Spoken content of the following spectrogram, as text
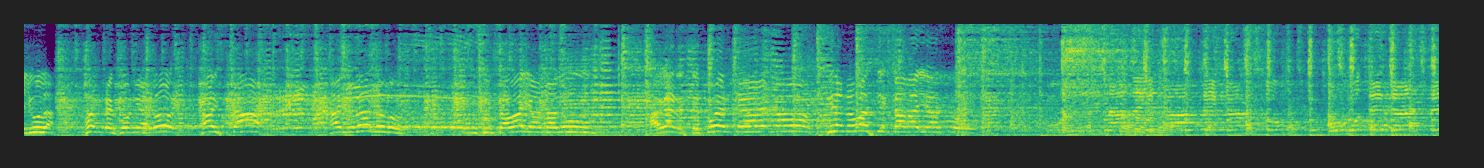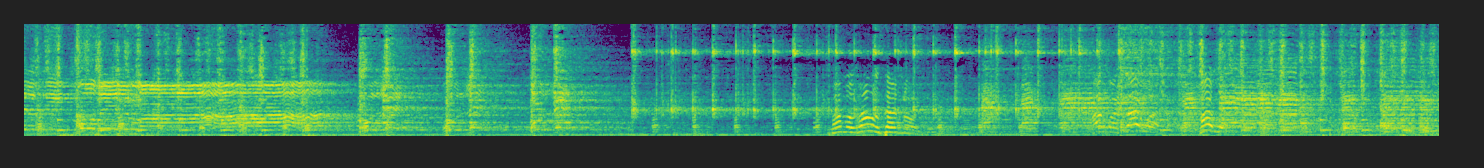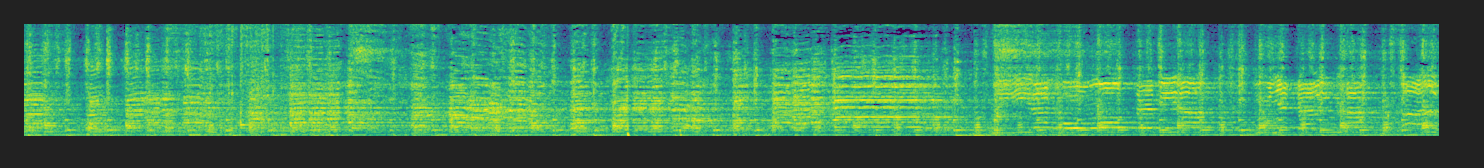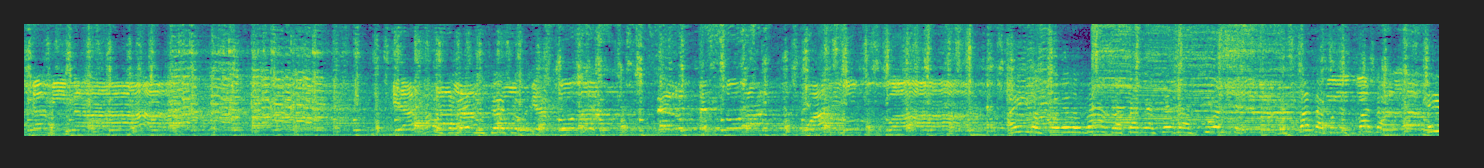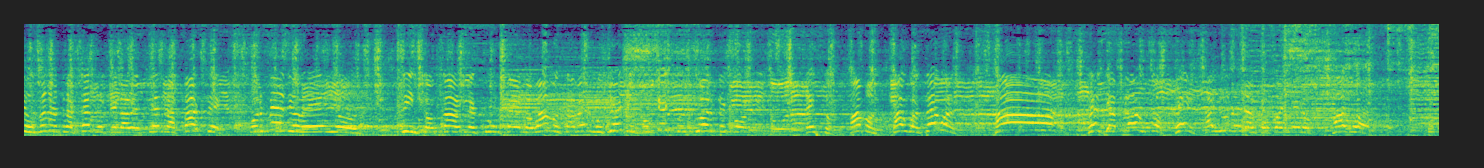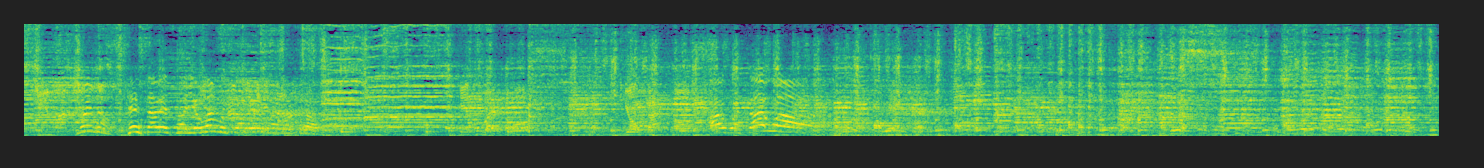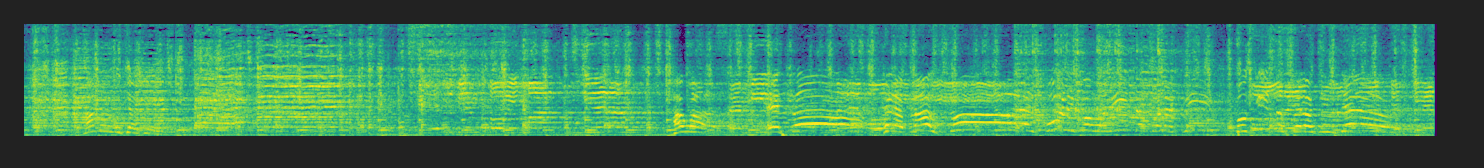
ayuda al rejoneador. Ahí está, ayudándolos con su caballo andaluz. Agárrese fuerte, no, mira nomás qué caballazo. Por medio de ellos sin tocarles un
